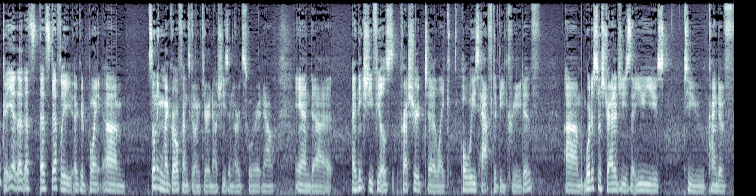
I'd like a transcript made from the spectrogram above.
Okay, yeah, that, that's that's definitely a good point. Um, something my girlfriend's going through right now. She's in art school right now, and uh, I think she feels pressured to like always have to be creative. Um, what are some strategies that you use to kind of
